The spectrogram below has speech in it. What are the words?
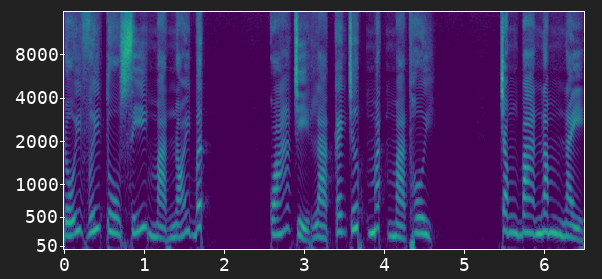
Đối với tu sĩ mà nói bất. Quá chỉ là cái chớp mắt mà thôi. Trong ba năm này,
